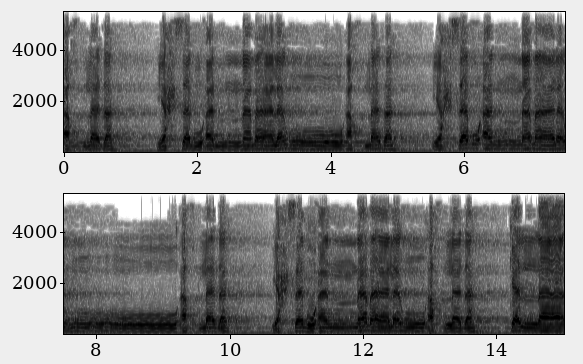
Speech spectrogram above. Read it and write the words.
أخلده يحسب أن ماله أخلده يحسب أن ماله أخلده يحسب أن ماله أخلده. كلا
